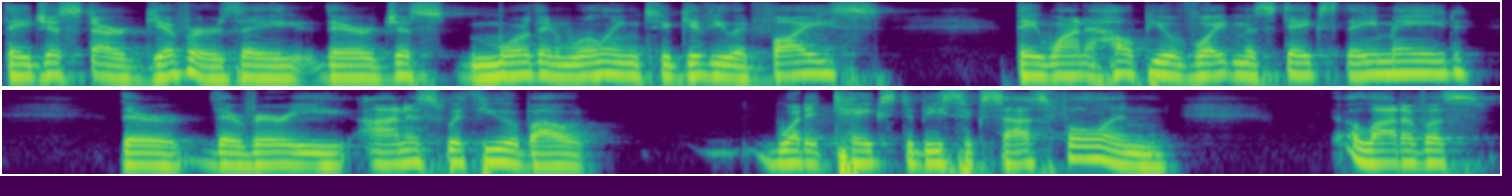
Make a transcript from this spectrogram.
they just are givers they they're just more than willing to give you advice they want to help you avoid mistakes they made they're they're very honest with you about what it takes to be successful and a lot of us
